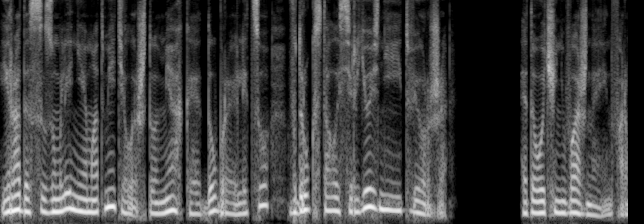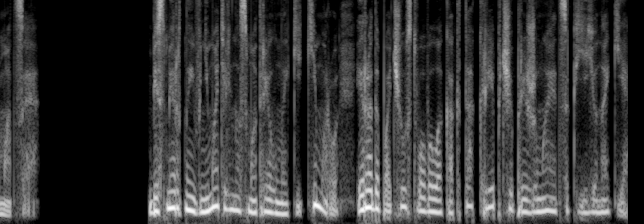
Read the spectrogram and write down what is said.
и Рада с изумлением отметила, что мягкое, доброе лицо вдруг стало серьезнее и тверже. Это очень важная информация. Бессмертный внимательно смотрел на Кикимору, и Рада почувствовала, как та крепче прижимается к ее ноге.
